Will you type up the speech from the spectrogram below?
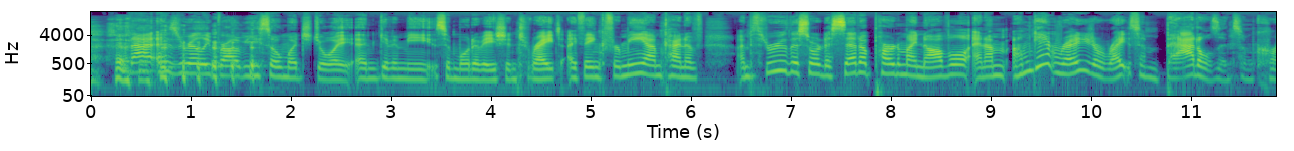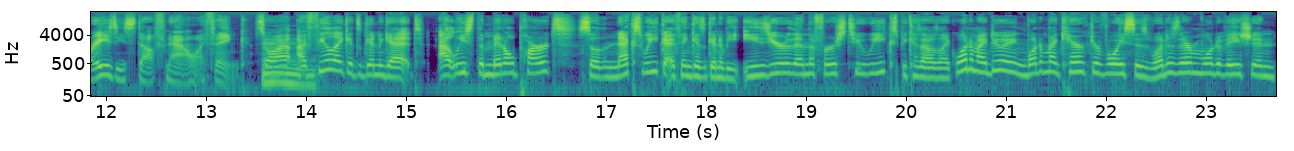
that has really brought me so much joy and given me some motivation to write. I think for me i'm kind of i'm through the sort of setup part of my novel and i'm i'm getting ready to write some battles and some crazy stuff now i think. So I, I mm. feel like it's gonna get at least the middle part. So the next week i think is gonna be easier than the first two weeks because i was like what am i doing? What are my character voices? What is their motivation?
